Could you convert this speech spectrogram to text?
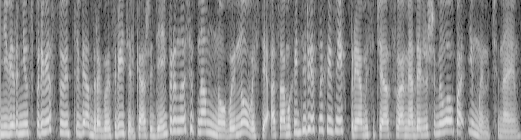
Univer News приветствует тебя, дорогой зритель. Каждый день приносит нам новые новости. О самых интересных из них прямо сейчас. С вами Аделя Шамилова, и мы начинаем.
